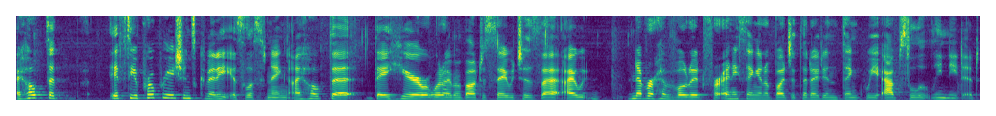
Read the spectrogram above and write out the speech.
I hope that if the Appropriations Committee is listening, I hope that they hear what I'm about to say, which is that I would never have voted for anything in a budget that I didn't think we absolutely needed.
